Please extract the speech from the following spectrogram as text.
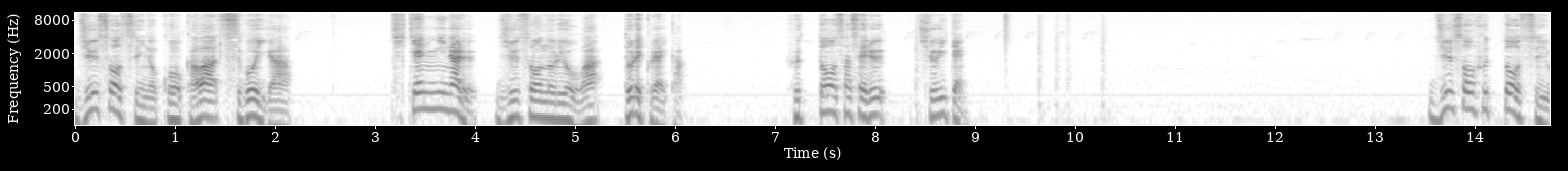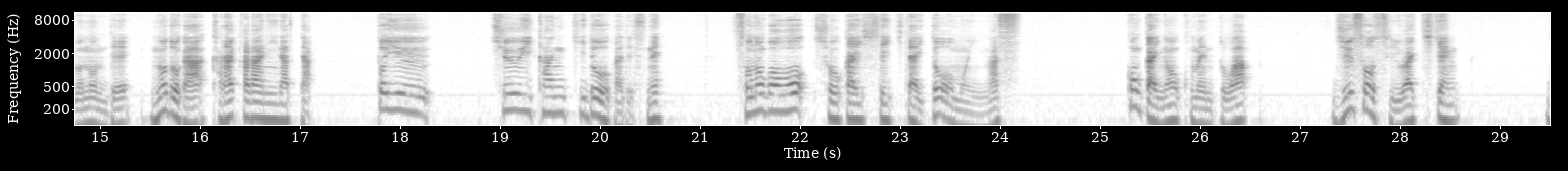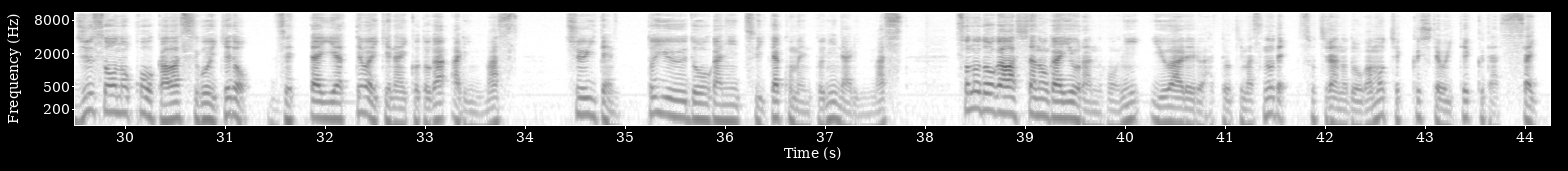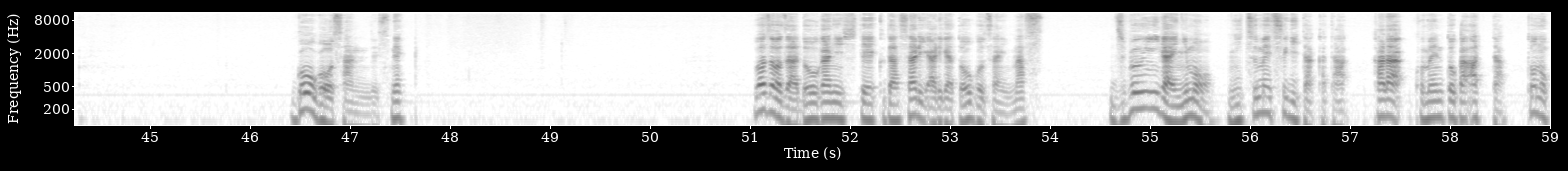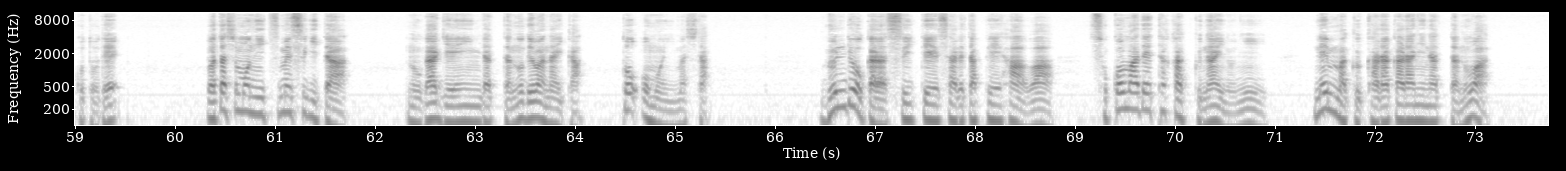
重曹水の効果はすごいが、危険になる重曹の量はどれくらいか。沸騰させる注意点。重曹沸騰水を飲んで喉がカラカラになったという注意喚起動画ですね。その後を紹介していきたいと思います。今回のコメントは、重曹水は危険。重曹の効果はすごいけど、絶対やってはいけないことがあります。注意点という動画についたコメントになります。その動画は下の概要欄の方に URL 貼っておきますので、そちらの動画もチェックしておいてください。ゴーゴーさんですね。わざわざ動画にしてくださりありがとうございます。自分以外にも煮詰めすぎた方からコメントがあったとのことで、私も煮詰めすぎたのが原因だったのではないかと思いました。分量から推定された pH はそこまで高くないのに、粘膜カラカラになったのは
